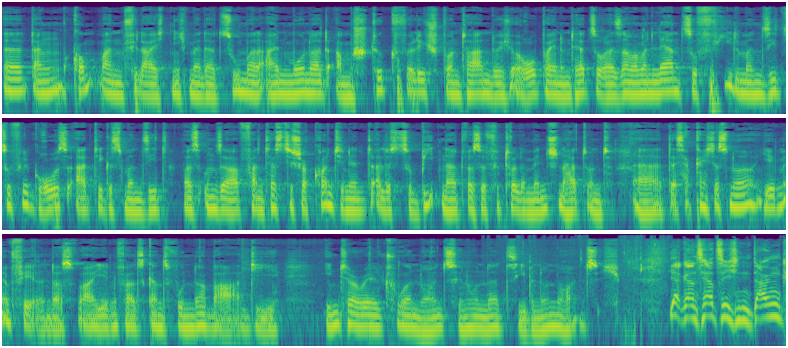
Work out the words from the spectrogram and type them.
äh, dann kommt man vielleicht nicht mehr dazu, mal einen Monat am Stück völlig spontan durch Europa hin und her zu reisen. Aber man lernt so viel, man sieht so viel Großartiges, man sieht, was unser fantastischer Kontinent alles zu bieten hat, was er für tolle Menschen hat. Und äh, deshalb kann ich das nur jedem empfehlen. Das war jedenfalls ganz wunderbar, die Interrail Tour 1997. Ja, ganz herzlichen Dank,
